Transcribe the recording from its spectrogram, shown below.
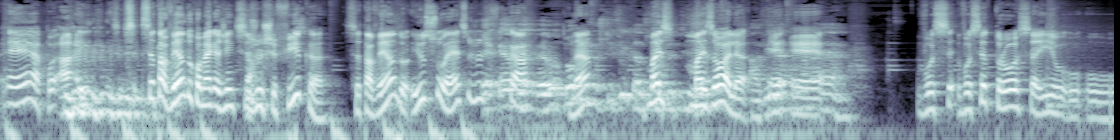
É, você tá vendo como é que a gente se justifica? Você tá vendo? Isso é se justificar. Eu, eu, eu não tô né? justificando. Mas, mas olha, é, é, é, você, você trouxe aí o, o,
